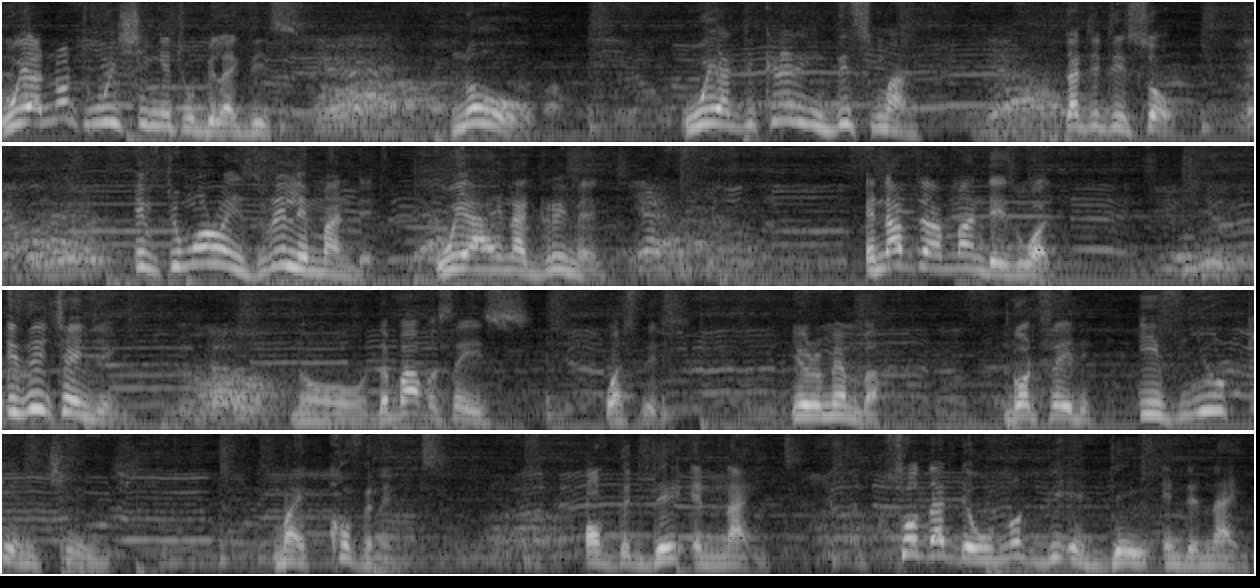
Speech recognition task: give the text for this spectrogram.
We are not wishing it to be like this. No. We are declaring this month that it is so. If tomorrow is really Monday, we are in agreement. Yes. And after Monday is what? Is it changing? No. The Bible says, watch this. You remember, God said, if you can change my covenant of the day and night, so that there will not be a day and a night,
